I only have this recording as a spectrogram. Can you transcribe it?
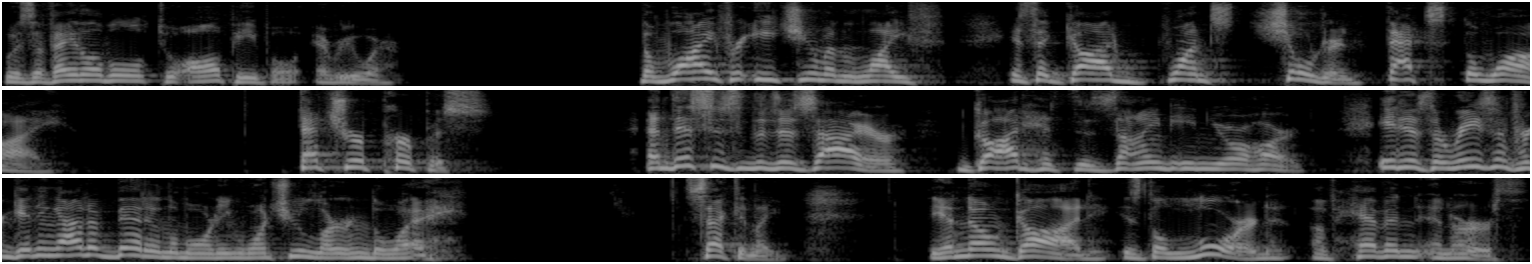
who is available to all people everywhere. The why for each human life is that God wants children. That's the why. That's your purpose. And this is the desire God has designed in your heart. It is the reason for getting out of bed in the morning once you learn the way. Secondly, the unknown God is the Lord of heaven and earth.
